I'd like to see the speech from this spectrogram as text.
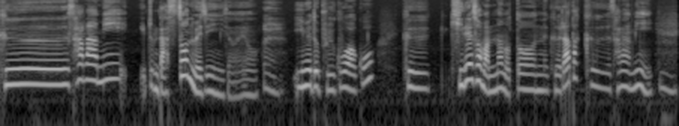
그 사람이 좀 낯선 외지인이잖아요. 네. 임에도 불구하고 그 길에서 만난 어떤 그 라다크 사람이 음.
